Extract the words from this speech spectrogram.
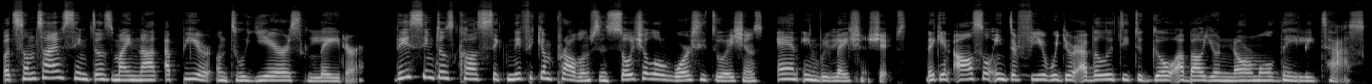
but sometimes symptoms might not appear until years later. These symptoms cause significant problems in social or work situations and in relationships. They can also interfere with your ability to go about your normal daily tasks.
